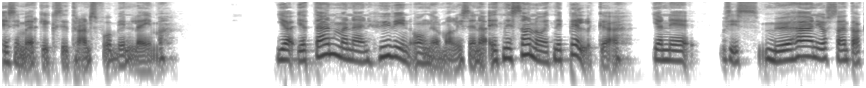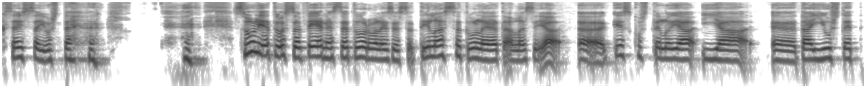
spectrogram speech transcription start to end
esimerkiksi transfobin leima. Ja, ja tämän mä näen hyvin ongelmallisena, että ne sanoo, että ne pelkää. Ja ne siis myöhään jossain takseissa just suljetussa pienessä turvallisessa tilassa tulee tällaisia ö, keskusteluja ja, ö, tai just, että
